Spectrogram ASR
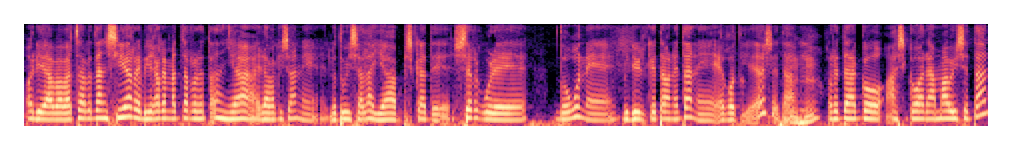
Hori da, ba, batzarretan zier, e, bigarren batzarretan ja, erabaki izan, e, lotu izala, ja, pizkate, zer gure dugune biribilketa honetan e, egoti, ez? Eta Mhm. horretarako hasiko gara amabizetan,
